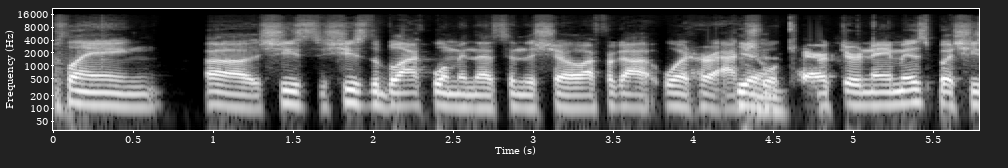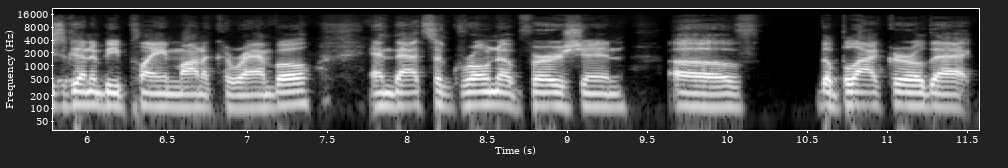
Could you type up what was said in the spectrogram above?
playing. Uh, she's she's the black woman that's in the show. I forgot what her actual character name is, but she's going to be playing Monica Rambeau, and that's a grown up version of the black girl that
